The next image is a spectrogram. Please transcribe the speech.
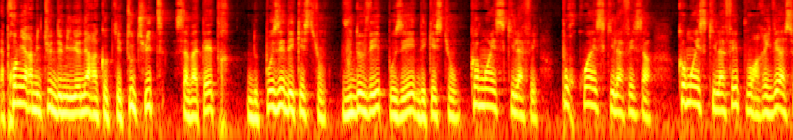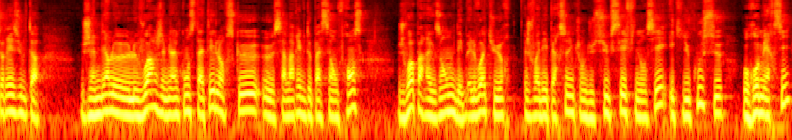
La première habitude de millionnaire à copier tout de suite, ça va être de poser des questions. Vous devez poser des questions. Comment est-ce qu'il a fait? Pourquoi est-ce qu'il a fait ça? Comment est-ce qu'il a fait pour arriver à ce résultat? J'aime bien le, voir, j'aime bien le constater lorsque euh, ça m'arrive de passer en France. Je vois par exemple des belles voitures, je vois des personnes qui ont du succès financier et qui du coup se remercient,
